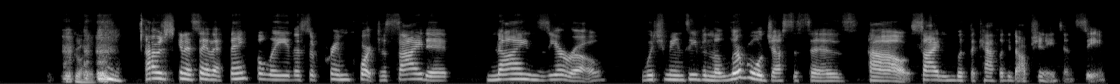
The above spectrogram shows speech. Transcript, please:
i was just going to say that thankfully the supreme court decided 9-0 which means even the liberal justices uh, sided with the Catholic Adoption Agency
